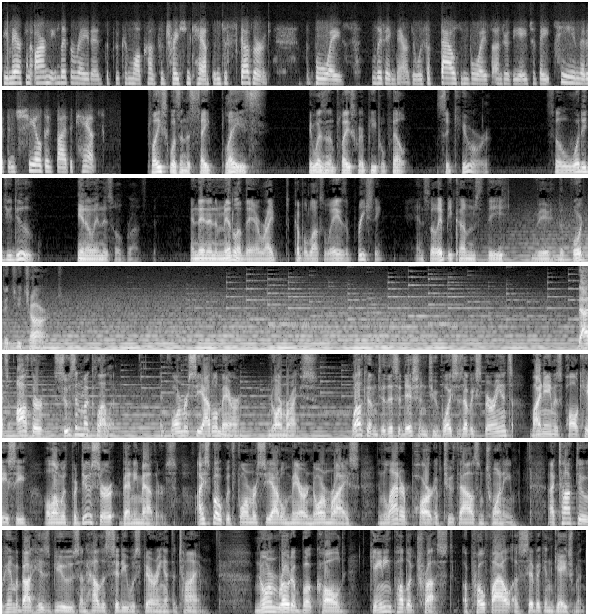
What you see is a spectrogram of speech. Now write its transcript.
the American Army liberated the Buchenwald concentration camp and discovered the boys living there. There was a thousand boys under the age of 18 that had been shielded by the camps. Place wasn't a safe place. It wasn't a place where people felt secure. So what did you do, you know, in this whole process? And then in the middle of there, right, a couple blocks away is a precinct. And so it becomes the the, the fort that you charge. That's author Susan McClelland and former Seattle Mayor Norm Rice. Welcome to this edition to Voices of Experience. My name is Paul Casey, along with producer Benny Mathers. I spoke with former Seattle Mayor Norm Rice in the latter part of 2020. I talked to him about his views on how the city was faring at the time. Norm wrote a book called Gaining Public Trust A Profile of Civic Engagement.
